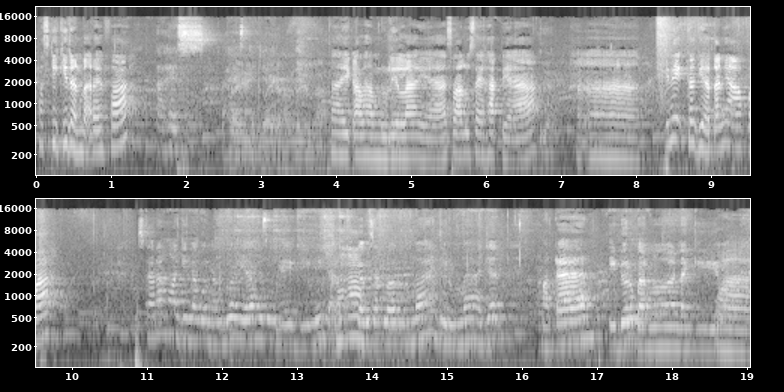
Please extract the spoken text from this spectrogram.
Mas Kiki dan Mbak Reva? Ahes, ahes Baik, aja. baik alhamdulillah. Baik, alhamdulillah ya, selalu sehat ya. Iya. Heeh. Ini kegiatannya apa? Sekarang lagi nganggur-nganggur ya musim kayak gini, nggak Mm-mm. nggak bisa keluar rumah, di rumah aja makan, tidur, bangun lagi. Wah,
